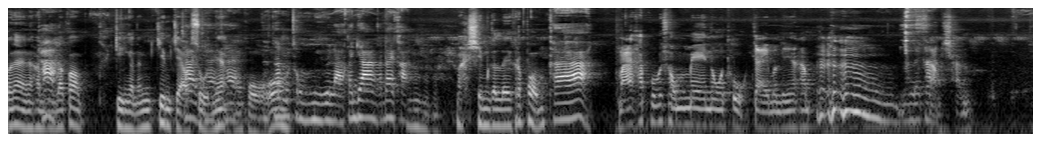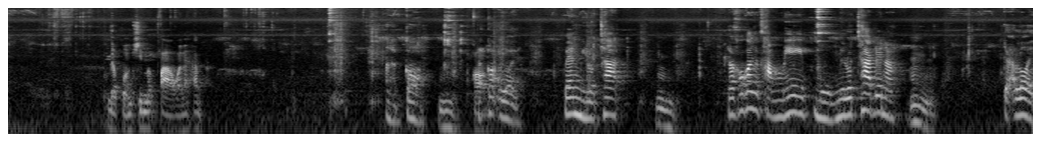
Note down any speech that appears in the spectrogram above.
ก็ได้นะครับ ค่ะ แล้วก็กินกับน้ำจิ้มแจ่วใช่สูตรเนี้ยใช่โอ้โหแต่ท่านผู้ชมมีเวลาก็ย่างก็ได้ค่ะมาชิมกันเลยครับผม ค่ะมาครับคุณผู้ชมเมนูถูกใจวันนี้นะครับอืมนั่นเลยค่ะ สามชั้น เดี๋ยวผมชิมเปล่าๆกันนะครับ อ่ากรอบอืมกรอแล้วบก็อร่อย แป้งมีรสชาติ อืมแล้วเขาก็จะทำให้หมูมีรสชาติด้วยนะอืมจะอร่อย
